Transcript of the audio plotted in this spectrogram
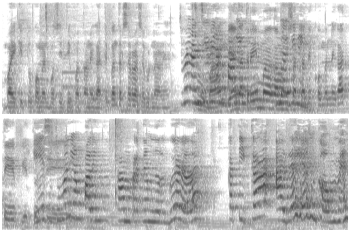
Baik itu komen positif atau negatif kan terserah sebenarnya. Cuman anjir yang dia paling- nggak terima kalau misalkan gini. di komen negatif gitu iya sih cuman yang paling kampretnya menurut gue adalah ketika ada yang komen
